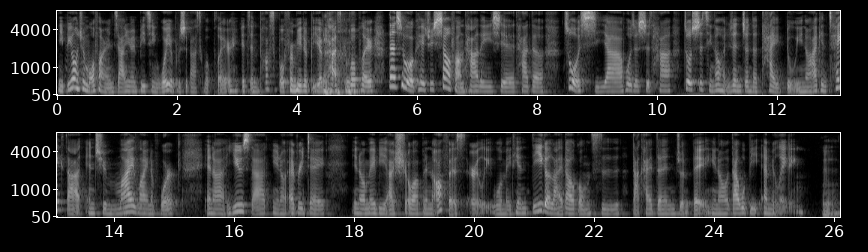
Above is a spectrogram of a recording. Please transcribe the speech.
你不用去模仿人家，因为毕竟我也不是 basketball player，it's impossible for me to be a basketball player。但是我可以去效仿他的一些他的作息呀、啊，或者是他做事情都很认真的态度。You know, I can take that into my line of work and I use that, you know, every day you know, maybe I show up in the office early. 我每天第一个来到公司，打开灯准备。You know, that would be emulating. Mm.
